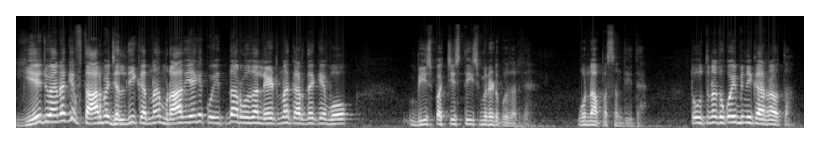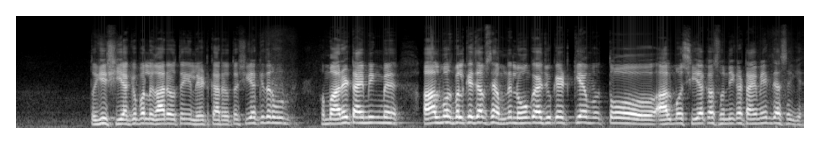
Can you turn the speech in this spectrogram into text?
یہ جو ہے نا کہ افطار میں جلدی کرنا، مراد یہ ہے کہ کوئی اتنا روزہ لیٹ نہ کر دے کہ وہ بیس، پچیس، تیس منٹ گزر جائے۔ وہ ناپسندیدہ ہے۔ تو اتنا تو کوئی بھی نہیں کر رہا ہوتا۔ تو یہ شیعہ کے اوپر لگا رہے ہوتے ہیں، یہ لیٹ کر رہے ہوتے ہیں۔ شیعہ کدھر؟ ہمارے ٹائمنگ میں آلموسٹ بلکہ جب سے ہم نے لوگوں کو ایجوکیٹ کیا، تو آلموسٹ شیعہ کا سنی کا ٹائم ایک جیسا ہی ہے۔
